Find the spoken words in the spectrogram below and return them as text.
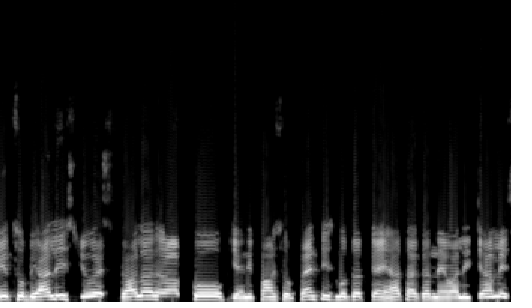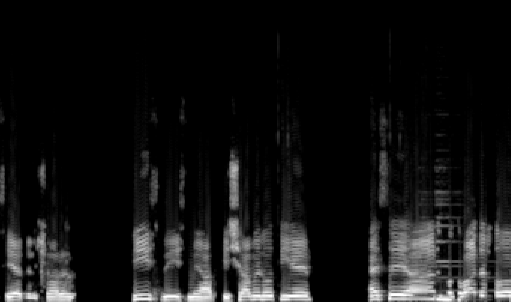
एक सौ बयालीस यू एस डॉलर आपको, यानी पाँच सौ पैंतीस मुद्दत का अहाता करने वाली जाम सेहत इंश्योरेंस फ़ीस बीस में आपकी शामिल होती है। एस ए आर तौर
